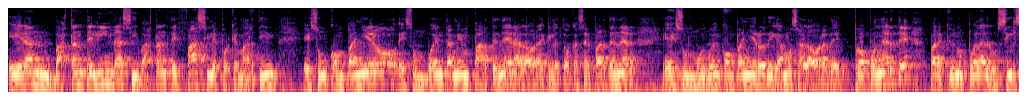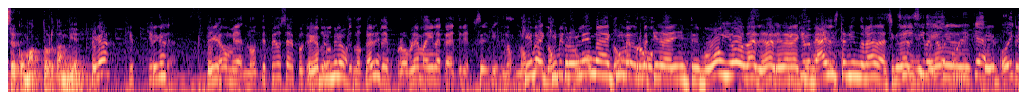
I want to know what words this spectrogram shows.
eran bastante lindas y bastante fáciles porque Martín es un compañero, es un buen también partener a la hora que le toca ser partener, es un muy buen compañero, digamos, a la hora de proponerte para que uno pueda lucirse como actor también. Pega, ¿Qué, qué pega? Pega. mira, no te pego, ¿sabes por qué? Pega no, primero, no, dale. no problema ahí en la cadetería. ¿Qué, no, no, ¿qué, me- no qué me problema? ¿Qué no me que entre vos y yo? Dale, dale, dale. ¿Qué Que quiero nadie está viendo nada. Así que Sí, dale, sí, que vaya a.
